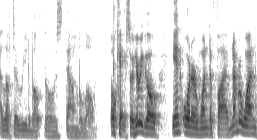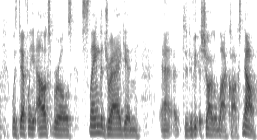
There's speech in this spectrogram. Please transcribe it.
I'd love to read about those down below. Okay, so here we go in order one to five. Number one was definitely Alex Burrows slaying the dragon uh, to defeat the Chicago Blackhawks. Now,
